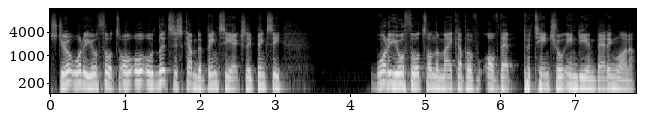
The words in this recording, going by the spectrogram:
Stuart, what are your thoughts? Or, or, or let's just come to Binksy, actually. Binksy, what are your thoughts on the makeup of, of that potential Indian batting lineup?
